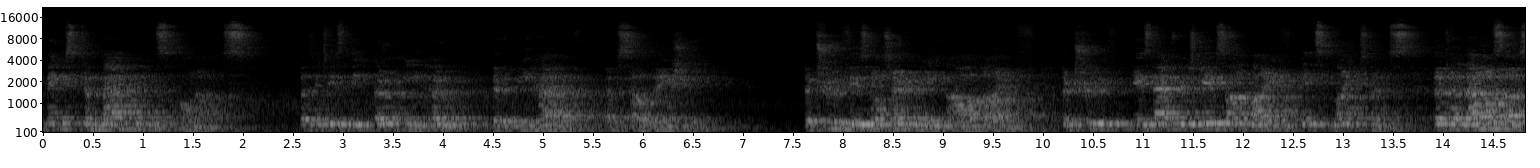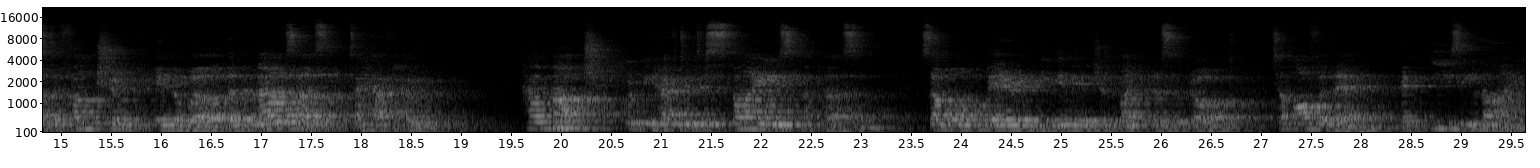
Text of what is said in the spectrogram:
makes demands on us. But it is the only hope that we have of salvation. The truth is not only our life, the truth is that which gives our life its lightness, that allows us to function in the world, that allows us to have hope. How much would we have to despise a person, someone bearing the image and likeness of God, to offer them an easy lie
